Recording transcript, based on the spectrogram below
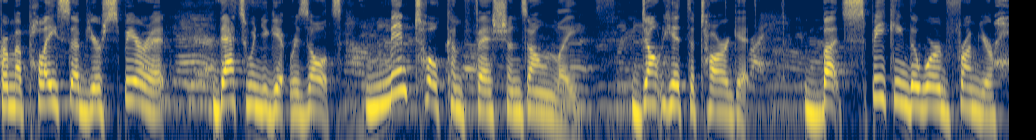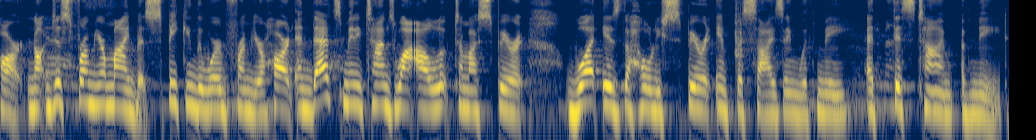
from a place of your spirit, that's when you get results. Mental confessions only don't hit the target. But speaking the word from your heart, not just from your mind, but speaking the word from your heart. And that's many times why I'll look to my spirit. What is the Holy Spirit emphasizing with me at this time of need?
